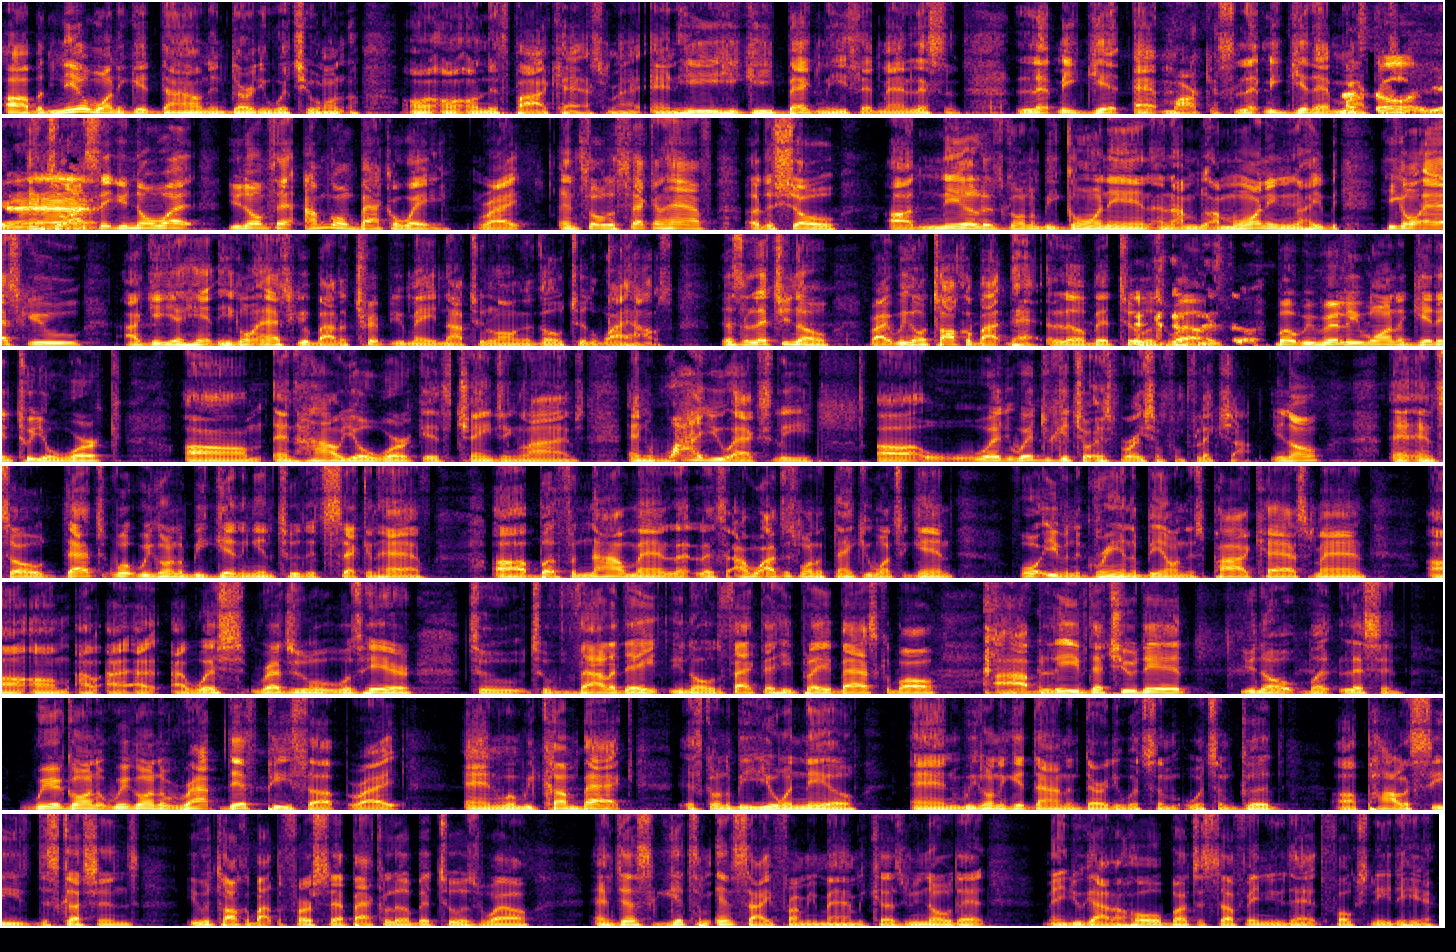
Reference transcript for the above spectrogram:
Uh, but Neil wanted to get down and dirty with you on on on, on this podcast, man. And he, he he begged me. He said, "Man, listen, let me get at Marcus. Let me get at Marcus." Let's do it. Yeah. And so I said, you know what? You know what I'm saying? I'm going to back away, right? And so the second half of the show, Uh, Neil is going to be going in, and I'm I'm warning you. He he gonna ask you. I give you a hint. He gonna ask you about a trip you made not too long ago to the White House. Just to let you know, right? We're gonna talk about that a little bit too as well. but we really want to get into your work um, and how your work is changing lives and why you actually uh, where where'd you get your inspiration from Flikshop? You know, and, and so that's what we're going to be getting into the second half. Uh, but for now, man, let, us I, I, just want to thank you once again for even agreeing to be on this podcast, man. Uh, um, I, I, I wish Reginald was here to to validate, you know, the fact that he played basketball. I believe that you did, you know. But listen, we're going to we're to wrap this piece up, right? And when we come back, it's going to be you and Neil, and we're going to get down and dirty with some with some good uh, policy discussions. Even talk about the First Step Act a little bit too as well, and just get some insight from you, man, because we know that man, you got a whole bunch of stuff in you that folks need to hear.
